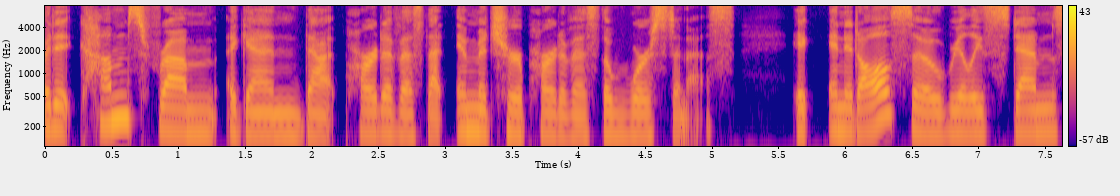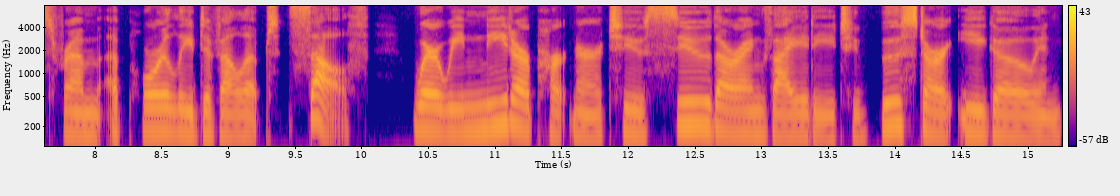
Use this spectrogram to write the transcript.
but it comes from, again, that part of us, that immature part of us, the worst in us. It, and it also really stems from a poorly developed self where we need our partner to soothe our anxiety, to boost our ego, and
